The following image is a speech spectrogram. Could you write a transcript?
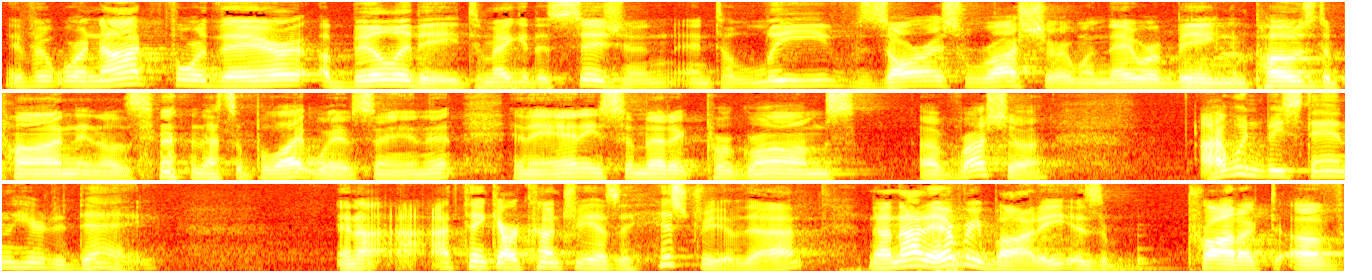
If it were not for their ability to make a decision and to leave Tsarist Russia when they were being imposed upon, and that's a polite way of saying it, in the anti Semitic pogroms of Russia, I wouldn't be standing here today. And I, I, think our country has a history of that. Now, not everybody is a product of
